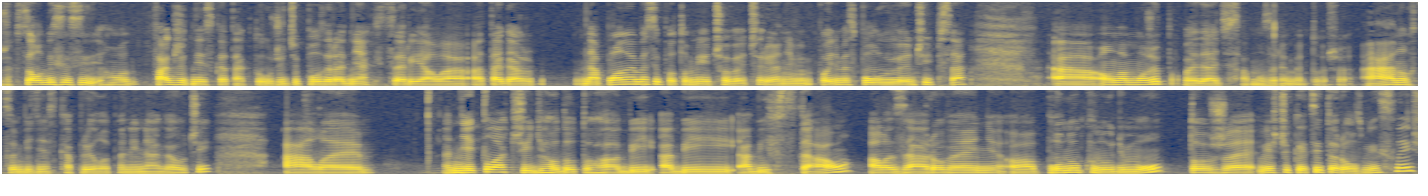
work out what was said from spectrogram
že chcel by si si ho fakt, že dneska takto že pozerať nejaký seriál a, a tak a naplánujeme si potom niečo večer, ja neviem, pôjdeme spolu vyvenčiť psa. A on vám môže povedať samozrejme to, že áno, chcem byť dneska prilepený na gauči, ale netlačiť ho do toho, aby, aby, aby vstal, ale zároveň uh, ponúknuť mu to, že vieš čo, keď si to rozmyslíš,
